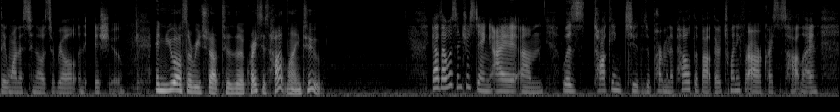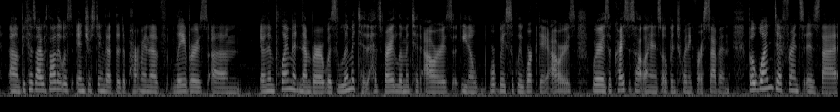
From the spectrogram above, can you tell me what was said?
they want us to know it's a real an issue and you also reached out to the crisis hotline too yeah, that was interesting. I um, was talking to the Department of Health about their 24 hour crisis hotline um, because I thought it was interesting that the Department of Labor's um, unemployment number was limited, it has very limited hours, you know, basically workday hours, whereas the crisis hotline is open 24 7. But one difference is that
